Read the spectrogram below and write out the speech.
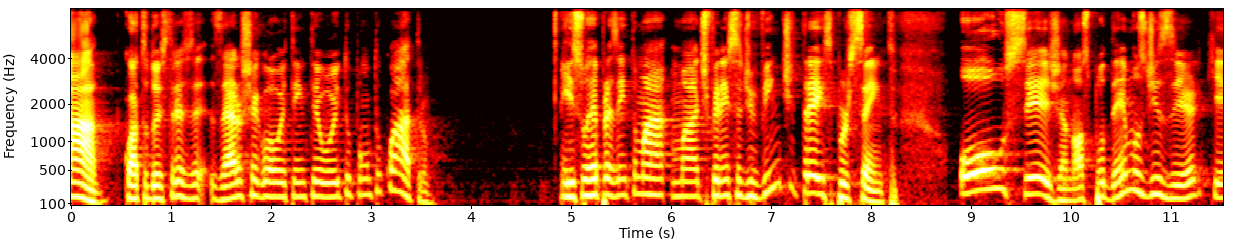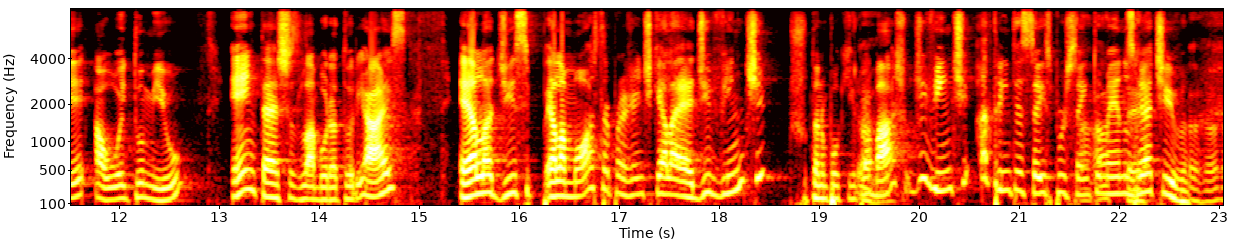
a 4230 chegou a 88.4. Isso representa uma, uma diferença de 23%. Ou seja, nós podemos dizer que a 8000, em testes laboratoriais, ela disse, ela mostra pra gente que ela é de 20, chutando um pouquinho para baixo, de 20 a 36% Ah, menos é. reativa. Aham.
